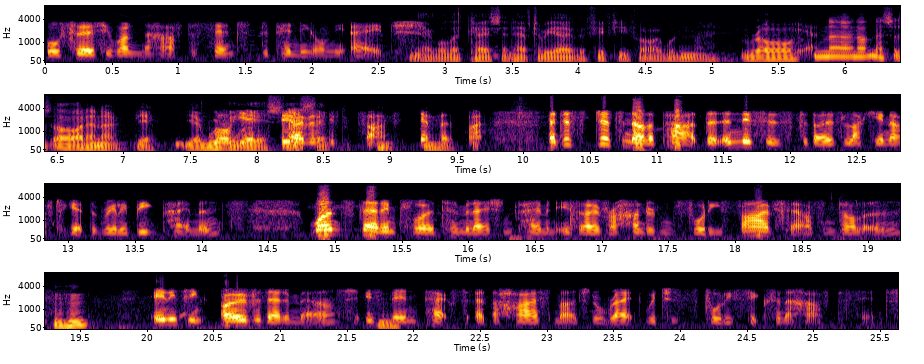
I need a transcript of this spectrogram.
or 31.5%, depending on the age. Yeah, well, that case, they'd have to be over 55, wouldn't they? Or, Yeah. No, not necessarily. Oh, I don't know. Yeah, yeah, it would well, be, yes, yes. be yes, over yeah. 55. Yep, Mhm. that's right. Now, just, just another part, that, and this is for those lucky enough to get the really big payments. Once that employer termination payment is over $145,000, Mhm. anything over that amount is Mm. then taxed at the highest marginal rate, which is 46.5%.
